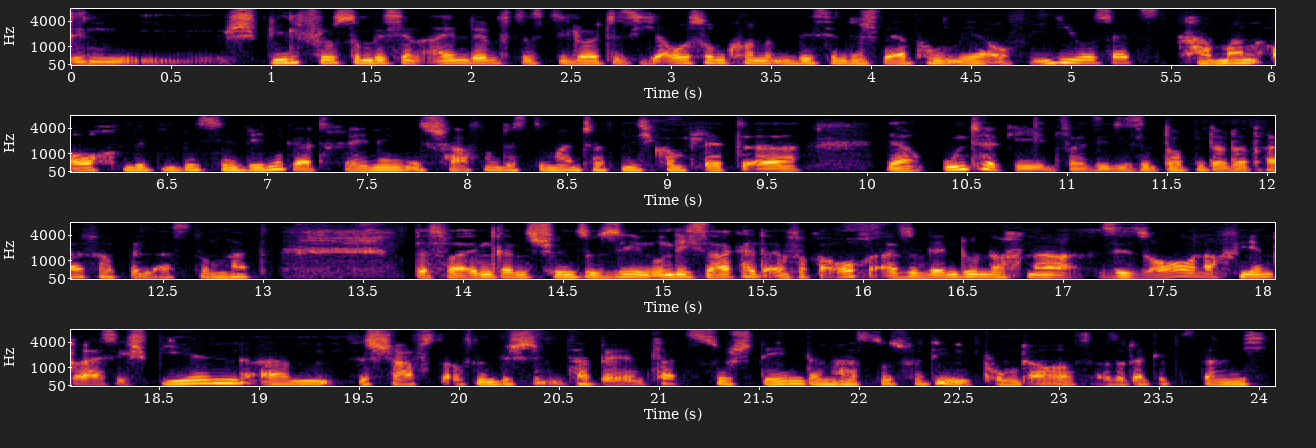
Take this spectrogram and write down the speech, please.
den Spielfluss so ein bisschen eindämpft, dass die Leute sich ausruhen können und ein bisschen den Schwerpunkt mehr auf Video setzt, kann man auch mit ein bisschen weniger Training es schaffen, dass die Mannschaft nicht komplett äh, ja, untergeht, weil sie diese Doppel- oder Dreifachbelastung hat. Das war eben ganz schön zu sehen. Und ich sage halt einfach auch, also wenn du nach einer Saison, nach 34 Spielen ähm, es schaffst, auf einem bestimmten Tabellenplatz zu stehen, dann hast du es verdient. Punkt aus. Also da gibt es dann nicht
